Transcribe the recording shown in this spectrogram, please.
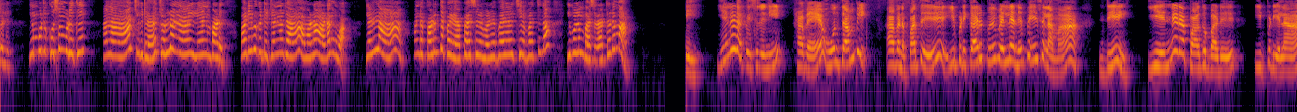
சொல்லு. ஆனா கிட்ட சொன்னதா அடங்குவா. அந்த கடுத்த பேசுற வழி என்னடா பேசுற நீ? அவன் உன் தம்பி. அவனை பார்த்து இப்படி கருப்பு வெள்ளைன்னு பேசலாமா? டி என்னடா பாகுபாடு? இப்படியெல்லாம்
